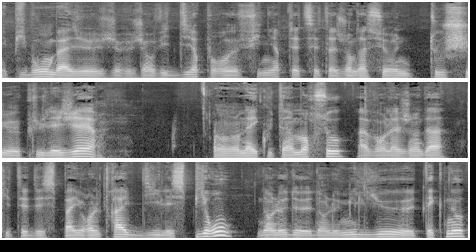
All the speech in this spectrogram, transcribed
Et puis bon, bah, j'ai envie de dire pour euh, finir peut-être cet agenda sur une touche euh, plus légère. On a écouté un morceau avant l'agenda qui était des Spiral Tribe, dit les Spirou dans le, dans le milieu euh, techno.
